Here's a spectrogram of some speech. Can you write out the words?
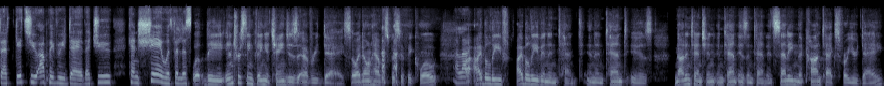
that gets you up every day that you can share with the listeners? Well, the interesting thing, it changes every day. So I don't have a specific quote. I, like I, I believe I believe in intent. And intent is not intention. Intent is intent. It's setting the context for your day.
